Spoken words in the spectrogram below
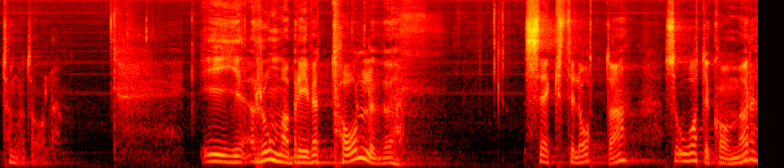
tungotal. I Romarbrevet 12, 6-8 så återkommer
